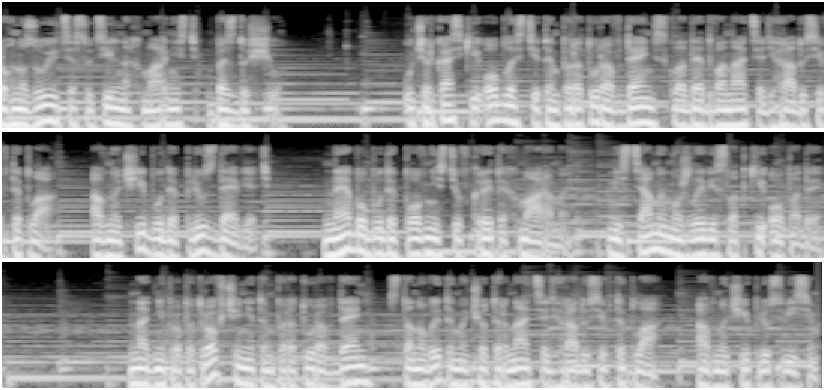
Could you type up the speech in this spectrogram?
Прогнозується суцільна хмарність без дощу. У Черкаській області температура в день складе 12 градусів тепла, а вночі буде плюс 9. Небо буде повністю вкрите хмарами, місцями можливі слабкі опади. На Дніпропетровщині температура в день становитиме 14 градусів тепла, а вночі плюс 8.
